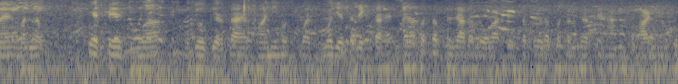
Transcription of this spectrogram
में मतलब कैसे धुआँ जो गिरता है पानी में उसके बाद वो जैसा दिखता है। यहाँ पर सबसे ज़्यादा लोग आते हैं सबसे ज़्यादा पसंद करते हैं यहाँ की पहाड़ियों को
